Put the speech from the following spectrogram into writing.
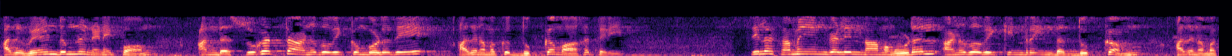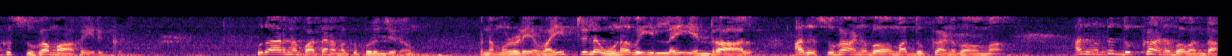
அது வேண்டும்னு நினைப்போம். அந்த சுகத்தை அனுபவிக்கும் பொழுதே அது நமக்கு துக்கமாக தெரியும். சில சமயங்களில் நாம் உடல் அனுபவிக்கின்ற இந்த துக்கம் அது நமக்கு சுகமாக இருக்கும். உதாரணம் பார்த்தா நமக்கு புரிஞ்சிடும். நம்மளுடைய வயிற்றில் உணவு இல்லை என்றால் அது சுக அனுபவமா துக்க அனுபவமா? அது வந்து துக்க அனுபவம் தான்.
